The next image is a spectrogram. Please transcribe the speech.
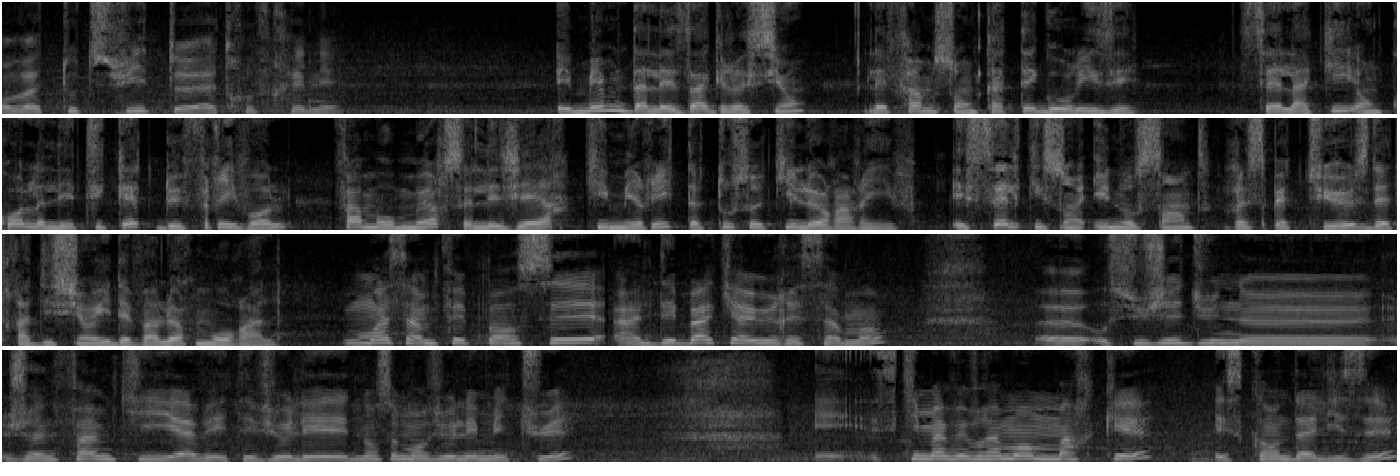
on va tout de suite être freiné. Et même dans les agressions, les femmes sont catégorisées celles à qui on colle l'étiquette de frivole, femmes aux mœurs légères qui méritent tout ce qui leur arrive, et celles qui sont innocentes, respectueuses des traditions et des valeurs morales. Moi, ça me fait penser à un débat qu'il y a eu récemment euh, au sujet d'une euh, jeune femme qui avait été violée, non seulement violée, mais tuée. Et ce qui m'avait vraiment marqué et scandalisé,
